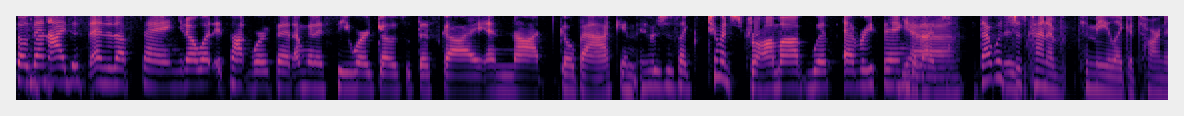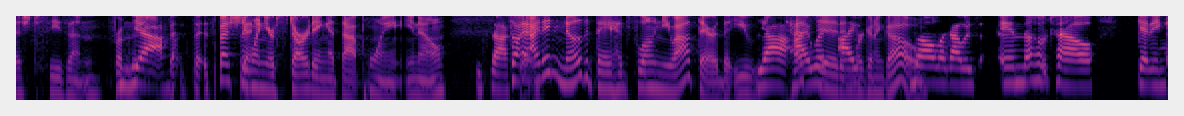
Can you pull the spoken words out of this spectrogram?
so then I just ended up saying, you know what, it's not worth it. I'm going to see where it goes with this guy and not go back. And it was just like too much drama with everything that I Yeah, just, that was just kind of to me like a tarnished season from the, Yeah. especially when you're starting at that point, you know. exactly. So I, I didn't know that they had flown you out there, that you yeah, I was, tested I, and were gonna go. No, like I was in the hotel getting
